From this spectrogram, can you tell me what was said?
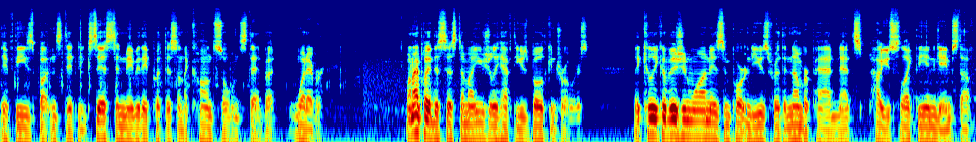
if these buttons didn't exist, and maybe they put this on the console instead, but whatever. When I play the system, I usually have to use both controllers. The ColecoVision one is important to use for the number pad, and that's how you select the in-game stuff.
